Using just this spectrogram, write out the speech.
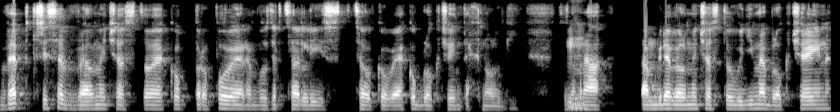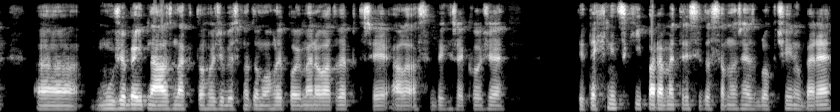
web 3 se velmi často jako propojuje nebo zrcadlí s celkově jako blockchain technologií. To znamená, hmm tam, kde velmi často uvidíme blockchain, eh, může být náznak toho, že bychom to mohli pojmenovat Web3, ale asi bych řekl, že ty technické parametry si to samozřejmě z blockchainu bere,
